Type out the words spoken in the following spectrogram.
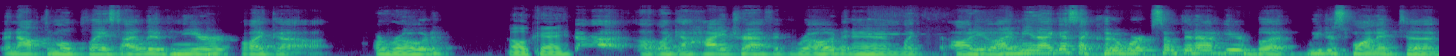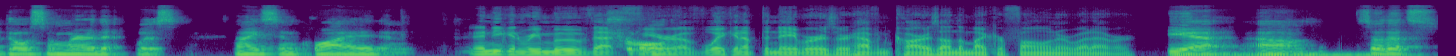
an optimal place. I live near like a, a road. Okay. Uh, like a high traffic road and like audio. I mean, I guess I could have worked something out here, but we just wanted to go somewhere that was nice and quiet and. And you can remove that control. fear of waking up the neighbors or having cars on the microphone or whatever. Yeah. Um, so that's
